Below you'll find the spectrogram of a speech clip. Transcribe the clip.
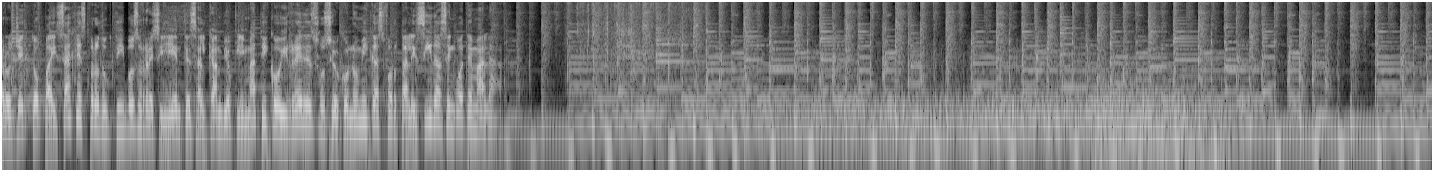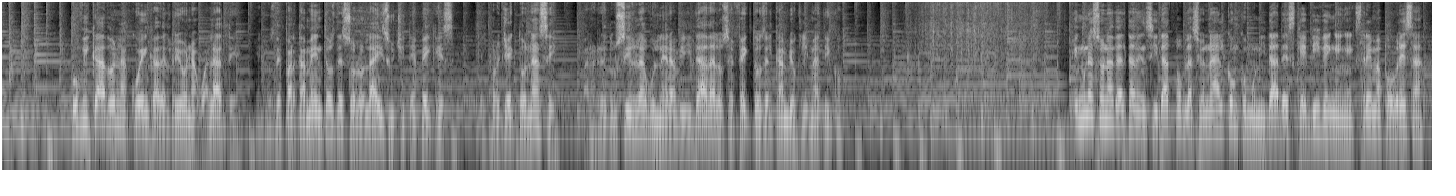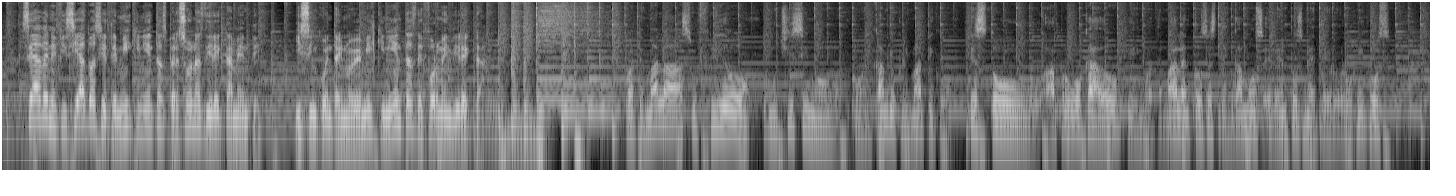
Proyecto Paisajes Productivos Resilientes al Cambio Climático y Redes Socioeconómicas Fortalecidas en Guatemala. Ubicado en la cuenca del río Nahualate, en los departamentos de Sololá y Suchitepeques, el proyecto nace para reducir la vulnerabilidad a los efectos del cambio climático. En una zona de alta densidad poblacional con comunidades que viven en extrema pobreza, se ha beneficiado a 7.500 personas directamente y 59.500 de forma indirecta. Guatemala ha sufrido muchísimo con el cambio climático. Esto ha provocado que en Guatemala entonces tengamos eventos meteorológicos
